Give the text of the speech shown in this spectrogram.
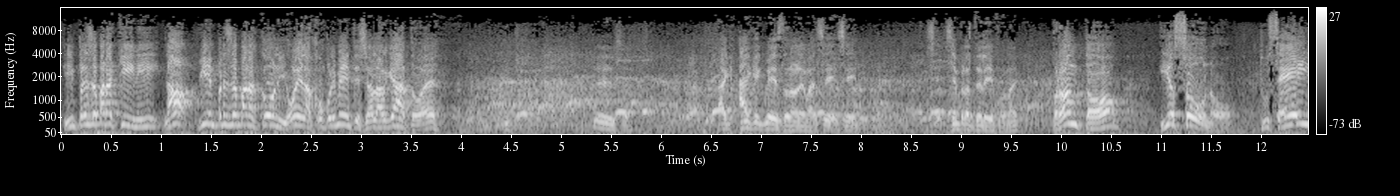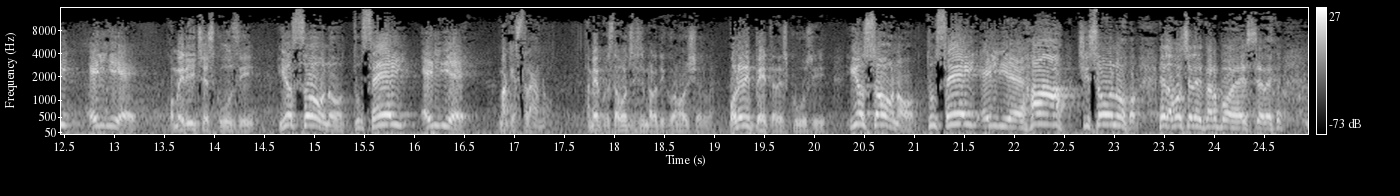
Impresa Baracchini? No, è impresa Baracconi. Oh, la complimenti, si è allargato, eh? Eh. Anche- questo non è male, sì. Sì, Sempre al telefono, eh? Pronto? Io sono, tu sei, egli è. Come dice, scusi? Io sono, tu sei, egli è. Ma che strano. A me questa voce sembra di conoscerla. Vuole ripetere, scusi? Io sono, tu sei, egli è. Ah, ci sono! È la voce del verbo essere.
